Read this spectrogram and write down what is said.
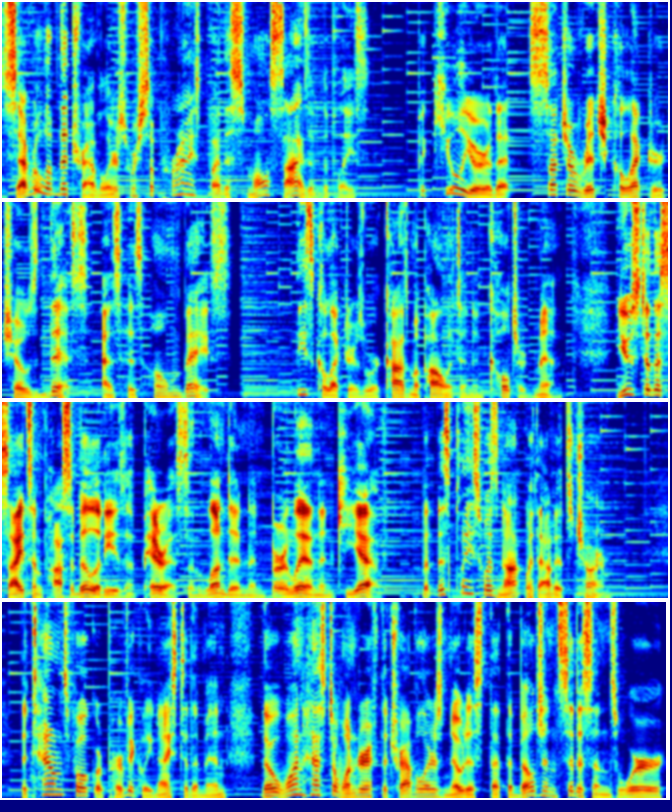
several of the travelers were surprised by the small size of the place peculiar that such a rich collector chose this as his home base. These collectors were cosmopolitan and cultured men, used to the sights and possibilities of Paris and London and Berlin and Kiev, but this place was not without its charm. The townsfolk were perfectly nice to the men, though one has to wonder if the travelers noticed that the Belgian citizens were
